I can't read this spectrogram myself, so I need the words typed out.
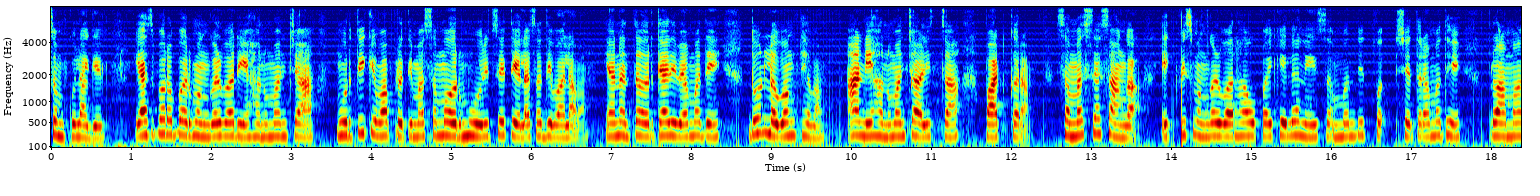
चमकू लागेल. याचबरोबर मंगळवारी हनुमानच्या मूर्ती किंवा प्रतिमासमोर मोहरीचे तेलाचा दिवा लावा. यानंतर त्या दिव्यामध्ये दोन लवंग ठेवा आणि हनुमान चाळीसचा पाठ करा. समस्या सांगा. एकवीस मंगळवार हा उपाय केल्याने संबंधित प क्षेत्रामध्ये प्रामा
